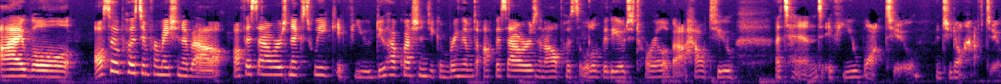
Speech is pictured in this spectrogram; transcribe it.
I will also post information about office hours next week. If you do have questions, you can bring them to office hours, and I'll post a little video tutorial about how to attend if you want to, but you don't have to.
